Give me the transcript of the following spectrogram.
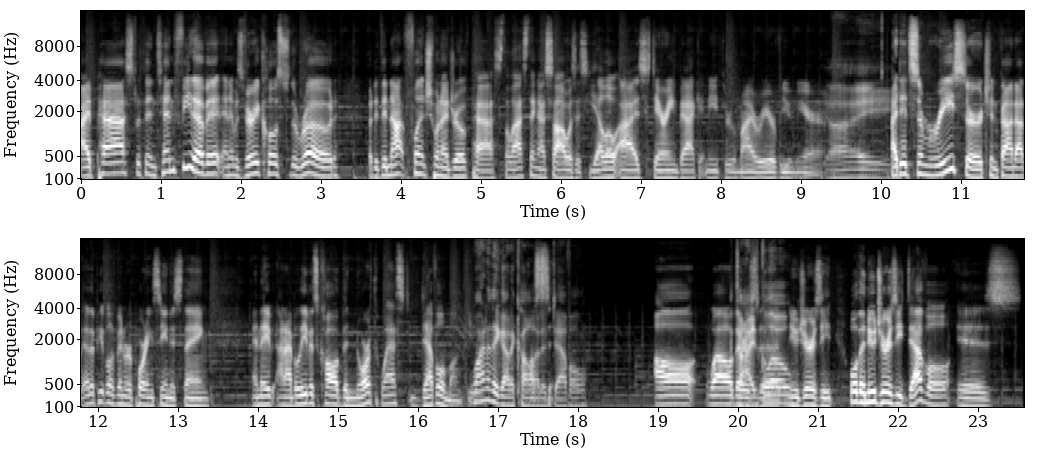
I passed within 10 feet of it, and it was very close to the road, but it did not flinch when I drove past. The last thing I saw was its yellow eyes staring back at me through my rear view mirror. Yay. I did some research and found out other people have been reporting seeing this thing, and they and I believe it's called the Northwest Devil Monkey. Why do they got to call I'll it a si- devil? All well, there's the glow? New Jersey. Well, the New Jersey Devil is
